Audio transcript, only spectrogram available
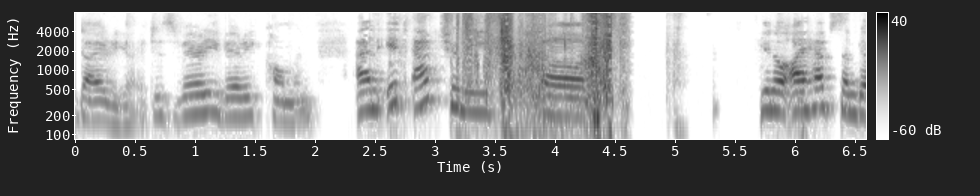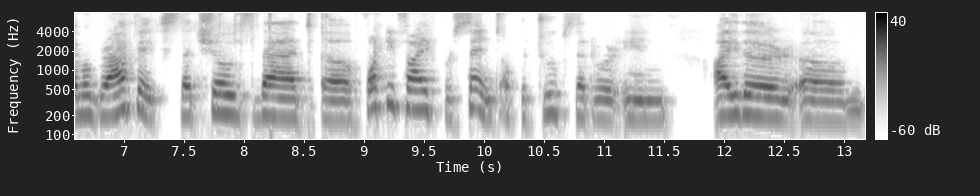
diarrhea. It is very, very common. And it actually, uh, you know, I have some demographics that shows that 45% uh, of the troops that were in either um,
